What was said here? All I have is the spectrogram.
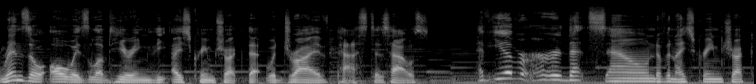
Renzo always loved hearing the ice cream truck that would drive past his house. Have you ever heard that sound of an ice cream truck?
